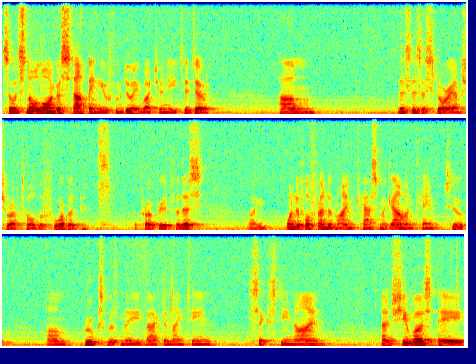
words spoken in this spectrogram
so it's no longer stopping you from doing what you need to do. Um, this is a story I'm sure I've told before, but it's appropriate for this. A wonderful friend of mine, Cass McGowan, came to um, groups with me back in 1969, and she was a,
